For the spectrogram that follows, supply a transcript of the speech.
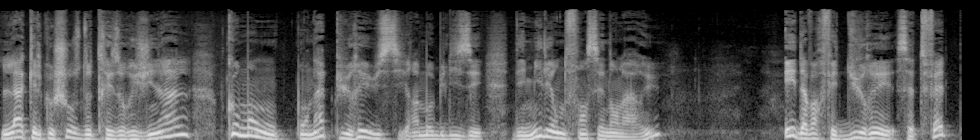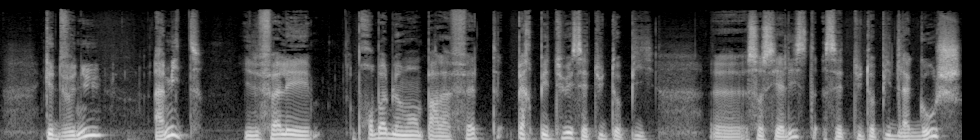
là quelque chose de très original. Comment on a pu réussir à mobiliser des millions de Français dans la rue et d'avoir fait durer cette fête qui est devenue un mythe? Il fallait probablement par la fête perpétuer cette utopie euh, socialiste, cette utopie de la gauche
